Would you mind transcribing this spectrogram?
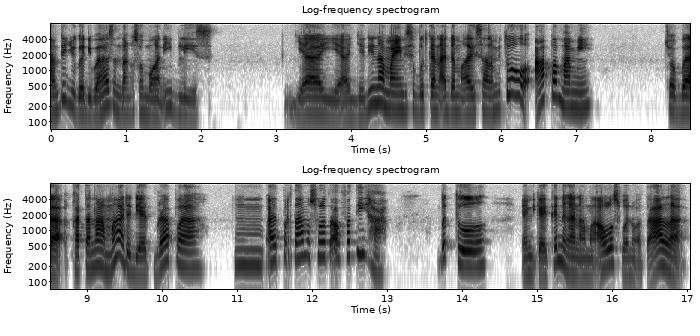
Nanti juga dibahas tentang kesombongan iblis. Ya, ya. Jadi nama yang disebutkan Adam alaihissalam itu apa, Mami? Coba kata nama ada di ayat berapa? Hmm, ayat pertama surat Al-Fatihah. Betul. Yang dikaitkan dengan nama Allah Subhanahu wa taala.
